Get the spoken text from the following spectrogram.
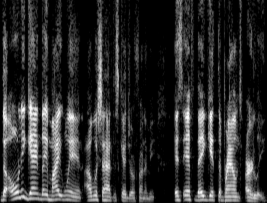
the only game they might win. I wish I had the schedule in front of me. Is if they get the Browns early.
